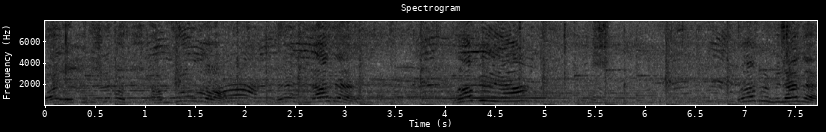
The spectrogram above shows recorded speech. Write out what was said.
Vay oturuşa bak amcaoğlu. Hey birader. Ne yapıyorsun ya? Ne yapıyorsun birader?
